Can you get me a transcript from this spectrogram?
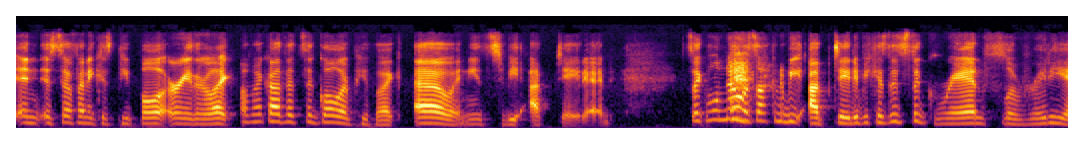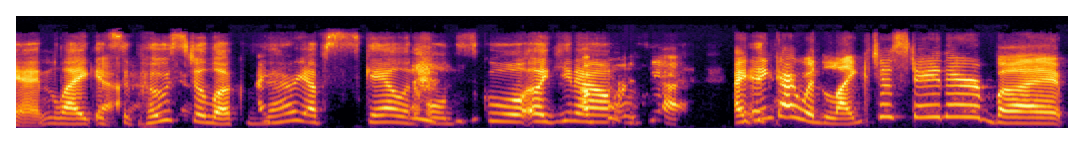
and it's so funny because people are either like, "Oh my god, that's a goal," or people are like, "Oh, it needs to be updated." It's like, well, no, it's not going to be updated because it's the Grand Floridian. Like, Yeah, it's supposed to look very upscale and old school. Like, you Of know, course, yeah. I think I would like to stay there, but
